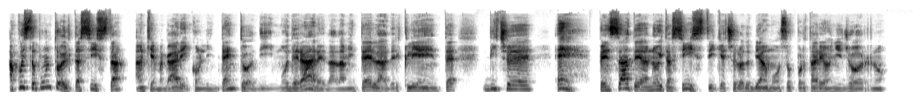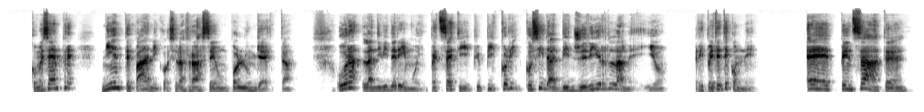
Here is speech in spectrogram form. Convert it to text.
A questo punto il tassista, anche magari con l'intento di moderare la lamentela del cliente, dice Eh, Pensate a noi tassisti che ce lo dobbiamo sopportare ogni giorno. Come sempre, niente panico se la frase è un po' lunghetta. Ora la divideremo in pezzetti più piccoli così da digerirla meglio. Ripetete con me. E pensate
